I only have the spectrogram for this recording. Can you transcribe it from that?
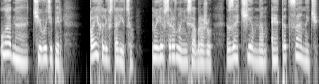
«Ладно, чего теперь? Поехали в столицу. Но я все равно не соображу, зачем нам этот Саныч?»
